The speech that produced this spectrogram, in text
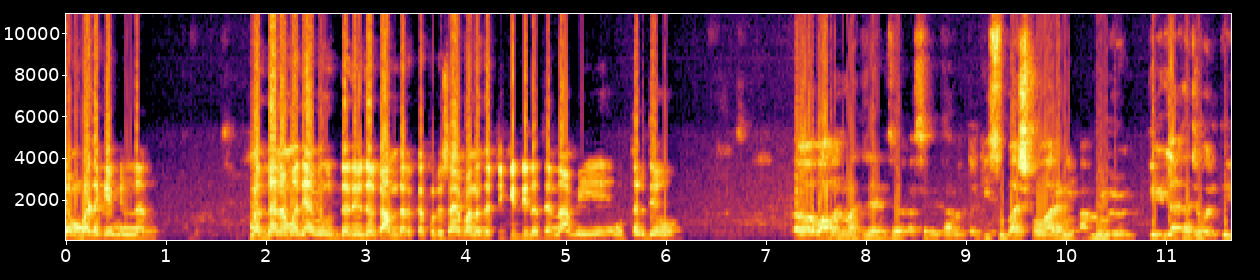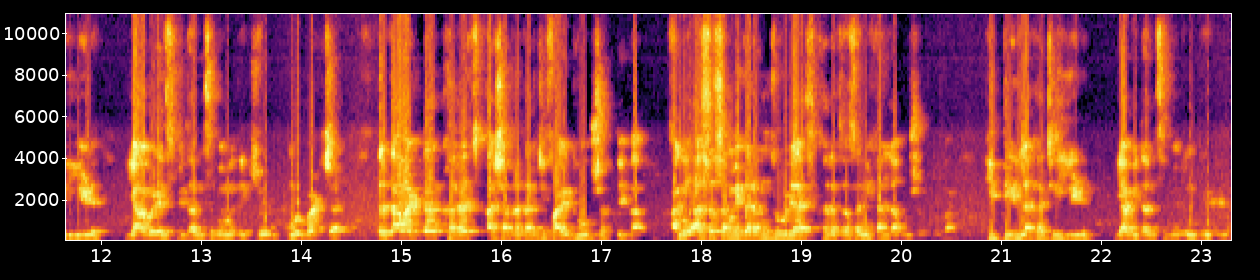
शंभर टक्के मिळणार. मतदानामध्ये आम्ही उत्तर देऊ जर आमदार कथोरे साहेबांना जर तिकीट दिलं त्यांना आम्ही उत्तर देऊ. वामन म्हात्रे यांचं असं विधान होतं की सुभाष पवार आणि आम्ही मिळून दीड लाखाच्या वरती लीड यावेळेस विधानसभेमध्ये घेऊ मुरबाडच्या. तर काय वाटतं खरंच अशा प्रकारची फाईट होऊ शकते का? आणि असं समीकरण जुळल्यास खरंच असा निकाल लागू शकतो का? की दीड लाखाची लीड या विधानसभेतून भेटलं?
